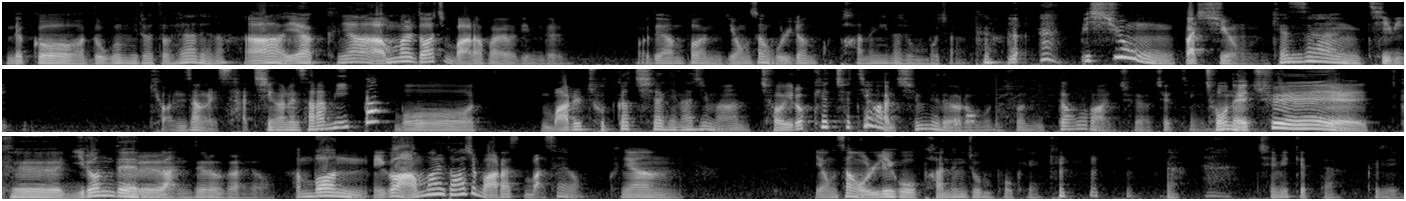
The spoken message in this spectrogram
내 거 녹음이라도 해야 되나? 아, 야, 그냥 아무 말도 하지 말아봐요, 님들. 어디 한번 영상 올려놓고 반응이나 좀 보자. 삐슝, 빠슝, 견상 TV. 견상을 사칭하는 사람이 있다? 뭐, 말을 족같이 하긴 하지만, 저 이렇게 채팅 안 칩니다, 여러분. 전 이따구로 안 쳐요, 채팅. 전 애초에, 그, 이런 데를 안 들어가요. 한번, 이거 아무 말도 하지 말아, 마세요. 그냥, 영상 올리고 반응 좀 보게. 재밌겠다, 그지?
